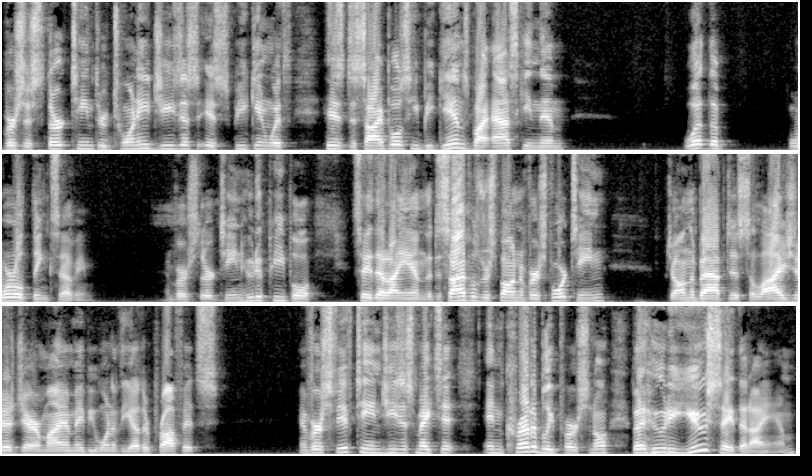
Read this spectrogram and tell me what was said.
verses 13 through 20, Jesus is speaking with his disciples. He begins by asking them, what the world thinks of him. In verse 13, who do people say that I am? The disciples respond in verse 14 John the Baptist, Elijah, Jeremiah, maybe one of the other prophets. In verse 15, Jesus makes it incredibly personal. But who do you say that I am?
